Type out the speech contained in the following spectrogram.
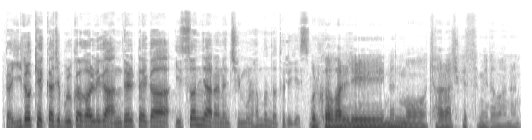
그러니까 이렇게까지 물가 관리가 안 될 때가 있었냐라는 질문을 한 번 더 드리겠습니다. 물가 관리는 뭐 잘 아시겠습니다만은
